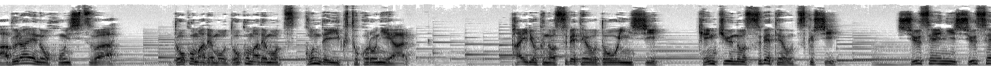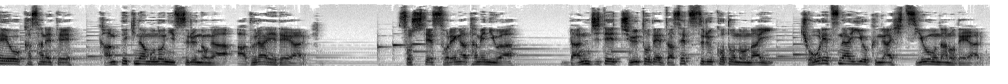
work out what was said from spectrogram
油絵の本質は、どこまでもどこまでも突っ込んでいくところにある。体力のすべてを動員し、研究のすべてを尽くし、修正に修正を重ねて完璧なものにするのが油絵である。そしてそれがためには、断じて中途で挫折することのない強烈な意欲が必要なのである。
